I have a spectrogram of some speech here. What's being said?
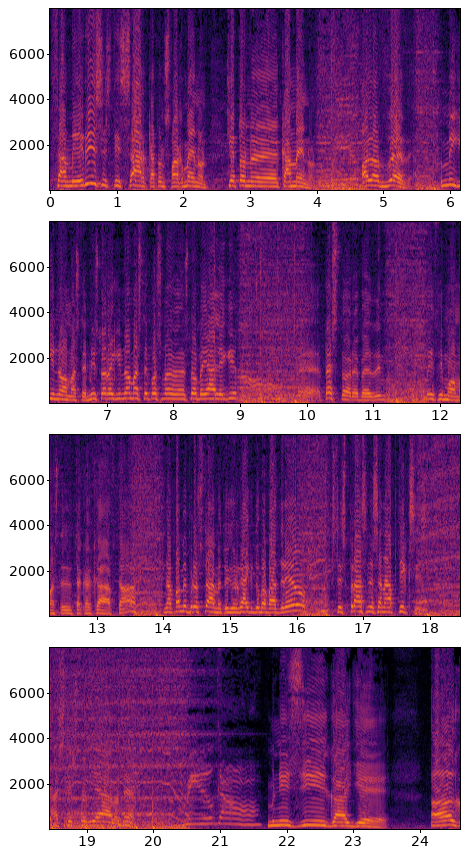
Θα μυρίσεις τη σάρκα των σφαγμένων και των ε, καμένων. Αλλά βέβαια Μη γινόμαστε εμείς. Τώρα γινόμαστε πως μας το είπε η άλλη εκεί. Ε, Πες τώρα παιδί μου. Μη θυμόμαστε τα κακά αυτά. Να πάμε μπροστά με τον Γιωργάκη και τον Παπαντρέο Στις πράσινες αναπτύξεις. Ας στο διάλογο ναι. Μνηζίκαγε Αχ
